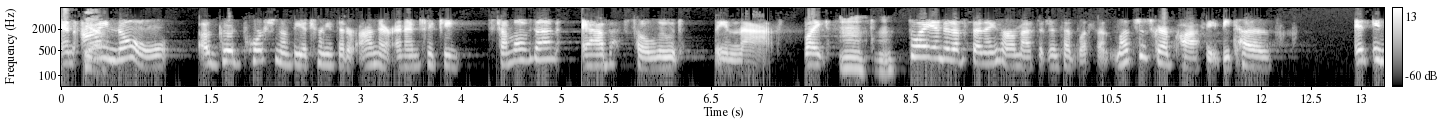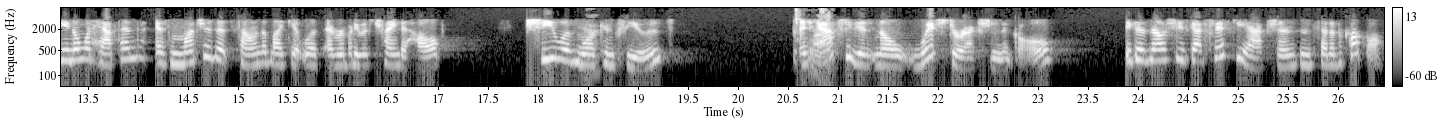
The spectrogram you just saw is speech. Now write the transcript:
And Yeah. I know a good portion of the attorneys that are on there, and I'm thinking some of them absolutely not. Like, Mm-hmm. so I ended up sending her a message and said, "Listen, let's just grab coffee because." And, and you know what happened? As much as it sounded like it was everybody was trying to help, she was more confused and Right. actually didn't know which direction to go because now she's got 50 actions instead of a couple.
